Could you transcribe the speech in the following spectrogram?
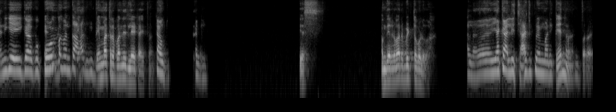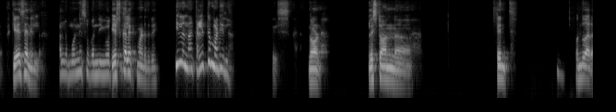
ನನಗೆ ಈಗ ಕೋರ್ಟ್ ಅಂತ. ನಿಮ್ಮ ಹತ್ರ ಬಂದಿದ್ ಲೇಟ್ ಆಯ್ತು ಹೌದು. ಎಸ್ ಒಂದೆರಡು ವಾರ ಬಿಟ್ಟು ತಗೊಳ್ಳುವ. ಅಲ್ಲ ಯಾಕೆ ಅಲ್ಲಿ ಚಾರ್ಜ್ ಪೇ ಮಾಡಿ ಏನ್ ಮಾಡೋದು ಪರವಾಗಿಲ್ಲ ಕೇಸ್ ಏನಿಲ್ಲ. ಅಲ್ಲ ಮೊನ್ನೆ ಸಹ ಬಂದು ಇವತ್ತು ಎಷ್ಟು ಕಲೆಕ್ಟ್ ಮಾಡಿದ್ರಿ? ಇಲ್ಲ ನಾನು ಕಲೆಕ್ಟ್ ಮಾಡಿಲ್ಲ. ಎಸ್ ನೋಡೋಣ. List on tenth. ಒಂದು ವಾರ.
